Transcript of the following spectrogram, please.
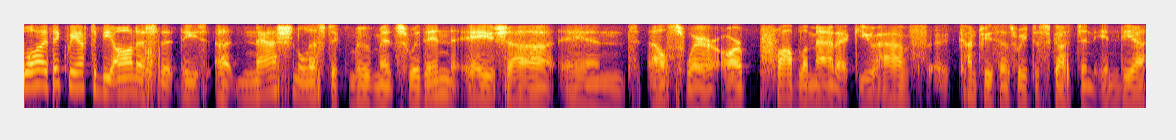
Well, I think we have to be honest that these uh, nationalistic movements within Asia and elsewhere are problematic. You have uh, countries, as we discussed in India,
